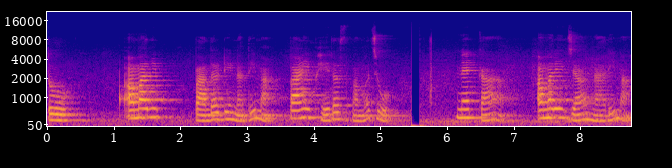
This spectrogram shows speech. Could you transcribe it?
તો અમારી પાંદરડી નદીમાં પાણી ફેરસ સમજવો ને કાં અમારી જણ નારીમાં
